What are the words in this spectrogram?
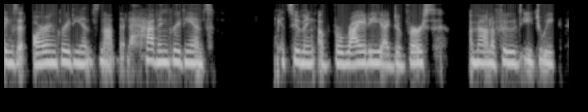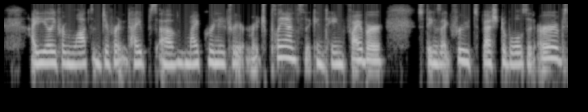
things that are ingredients, not that have ingredients, consuming a variety, a diverse amount of foods each week, ideally from lots of different types of micronutrient rich plants that contain fiber. So things like fruits, vegetables, and herbs.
